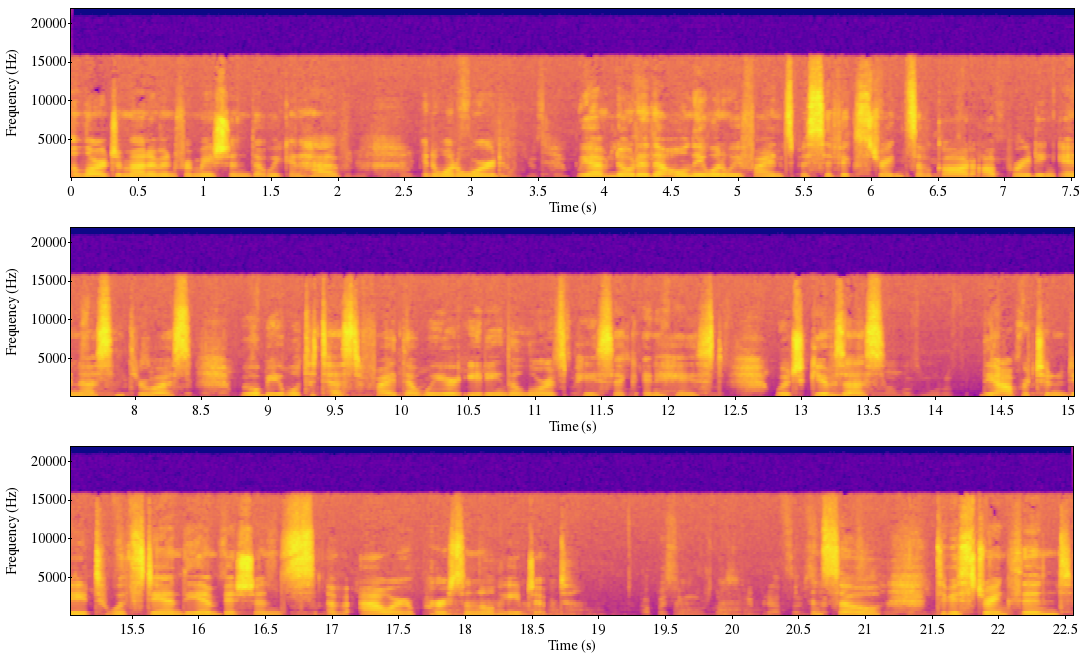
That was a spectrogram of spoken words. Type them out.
a large amount of information that we can have in one word. We have noted that only when we find specific strengths of God operating in us and through us, we will be able to testify that we are eating the Lord's Pesach in haste, which gives us the opportunity to withstand the ambitions of our personal Egypt. And so, to be strengthened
